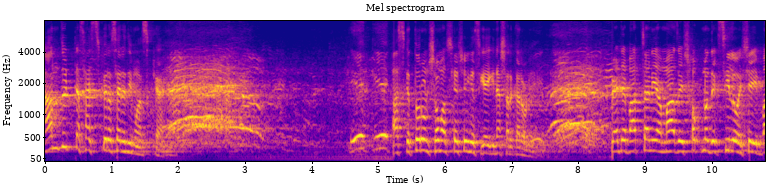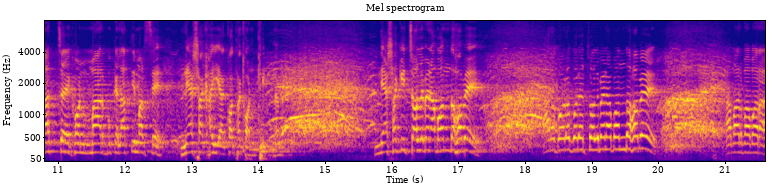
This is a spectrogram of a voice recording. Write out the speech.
গান দুইটা সাইজ করে ছেড়ে দিব আজকে। আজকে তরুণ সমাজ শেষ হয়ে গেছে এই নেশার কারণে। পেটে বাচ্চা নিয়ে মা যে স্বপ্ন দেখছিল, সেই বাচ্চা এখন মার বুকে লাতি মারছে। নেশা খাইয়া কথা কন, ঠিক না? নেশা কি চলবে না বন্ধ হবে? আরও বড় করে চলবে না বন্ধ হবে? আমার বাবারা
